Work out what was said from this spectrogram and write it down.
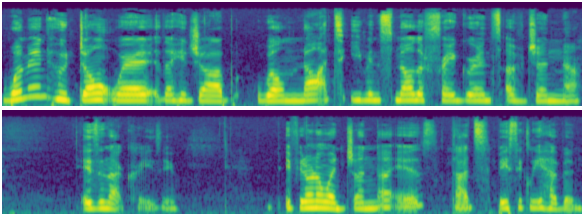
Women who don't wear the hijab will not even smell the fragrance of Jannah. Isn't that crazy? If you don't know what Jannah is, that's basically heaven.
